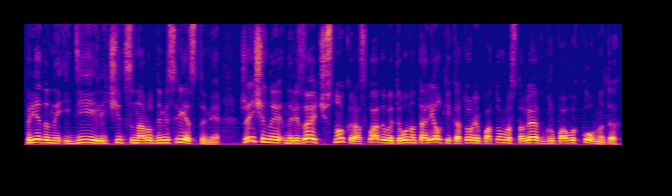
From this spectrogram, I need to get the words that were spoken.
преданы идее лечиться народными средствами. Женщины нарезают чеснок и раскладывают его на тарелки, которые потом расставляют в групповых комнатах.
